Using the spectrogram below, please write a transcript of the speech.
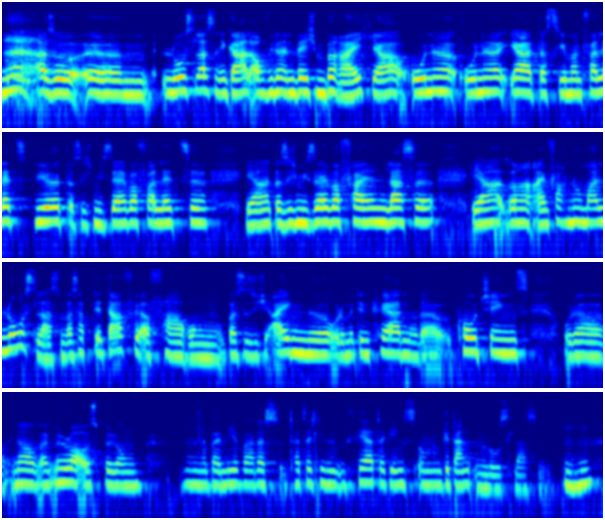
ne, also ähm, loslassen, egal auch wieder in welchem Bereich, ja, ohne, ohne, ja, dass jemand verletzt wird, dass ich mich selber verletze, ja, dass ich mich selber fallen lasse, ja, sondern einfach nur mal loslassen. Was habt ihr da für Erfahrungen? Was ist ich eigene oder mit den Pferden oder Coachings oder na, Mirror-Ausbildung? Hm, bei mir war das tatsächlich mit dem Pferd, da ging es um Gedanken loslassen. Mhm.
